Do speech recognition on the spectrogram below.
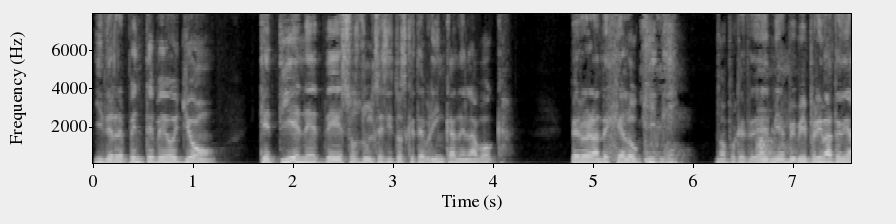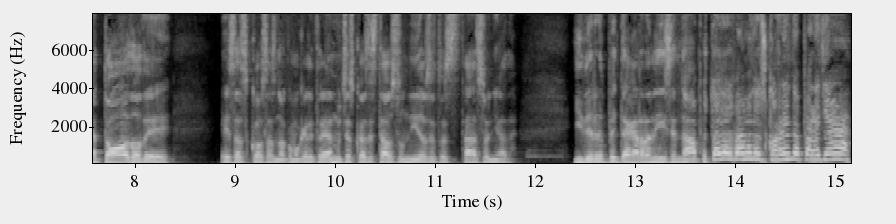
Y de repente veo yo que tiene de esos dulcecitos que te brincan en la boca, pero eran de Hello Kitty. ¿no? Porque eh, mi, mi prima tenía todo de esas cosas, ¿no? Como que le traían muchas cosas de Estados Unidos, entonces estaba soñada. Y de repente agarran y dicen, no, pues todos vámonos corriendo para allá.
